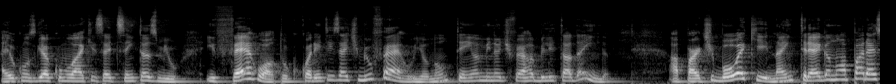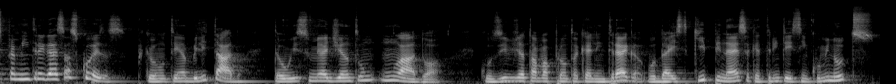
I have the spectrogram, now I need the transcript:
Aí eu consegui acumular aqui 700 mil. E ferro, ó, tô com 47 mil ferro. E eu não tenho a mina de ferro habilitada ainda. A parte boa é que na entrega não aparece para mim entregar essas coisas, porque eu não tenho habilitado. Então isso me adianta um, um lado, ó. Inclusive já estava pronta aquela entrega, vou dar skip nessa que é 35 minutos.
